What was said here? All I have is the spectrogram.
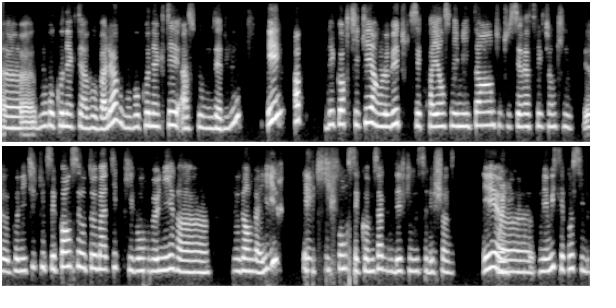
euh, vous reconnecter à vos valeurs, vous reconnecter à ce que vous êtes vous, et hop, décortiquer, enlever toutes ces croyances limitantes, toutes ces restrictions qui, cognitives, toutes ces pensées automatiques qui vont venir vous envahir et qui font que c'est comme ça que vous définissez les choses. Et Oui. mais oui, c'est possible.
